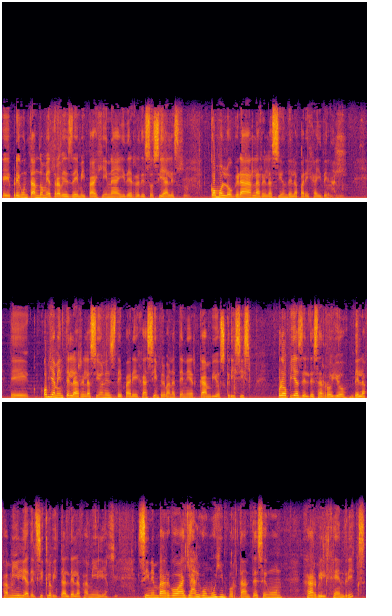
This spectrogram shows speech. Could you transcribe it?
eh, preguntándome a través de mi página y de redes sociales cómo lograr la relación de la pareja ideal. Eh, obviamente las relaciones de pareja siempre van a tener cambios, crisis propias del desarrollo de la familia, del ciclo vital de la familia. Sí. Sin embargo, hay algo muy importante según Harville Hendricks,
